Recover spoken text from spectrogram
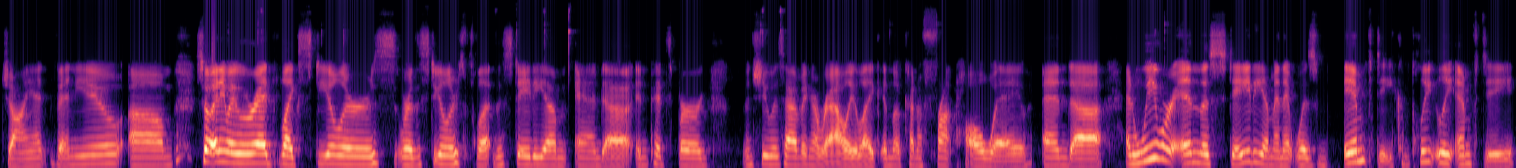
giant venue. Um, so anyway, we were at like Steelers where the Steelers play the stadium and uh, in Pittsburgh and she was having a rally like in the kind of front hallway and uh, and we were in the stadium and it was empty, completely empty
